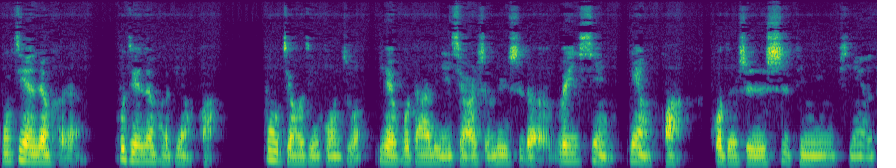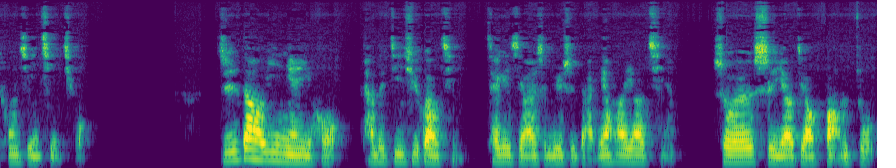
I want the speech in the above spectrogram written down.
不见任何人，不接任何电话，不交接工作，也不搭理小二婶律师的微信电话或者是视频、音频通信请求。直到一年以后，他的积蓄告罄，才给小二婶律师打电话要钱，说是要交房租。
